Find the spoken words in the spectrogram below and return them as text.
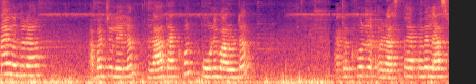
হাই বন্ধুরা, আবার চলে এলাম। রাত এখন পৌনে বারোটা। এতক্ষণ রাস্তায় আপনাদের লাস্ট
